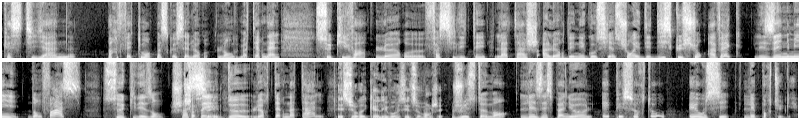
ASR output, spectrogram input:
castillane parfaitement parce que c'est leur langue maternelle, ce qui va leur euh, faciliter la tâche à l'heure des négociations et des discussions avec les ennemis d'en face, ceux qui les ont chassés Chassés. de leur terre natale, Et sur lesquels ils vont essayer de se venger. justement les Espagnols et puis surtout, et aussi les Portugais.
